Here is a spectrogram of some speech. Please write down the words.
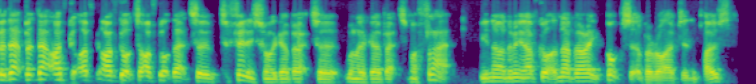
But that, but that, I've got, I've, I've got, to, I've got that to, to finish when I go back to when I go back to my flat. You know what I mean? I've got another eight books that have arrived in the post.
